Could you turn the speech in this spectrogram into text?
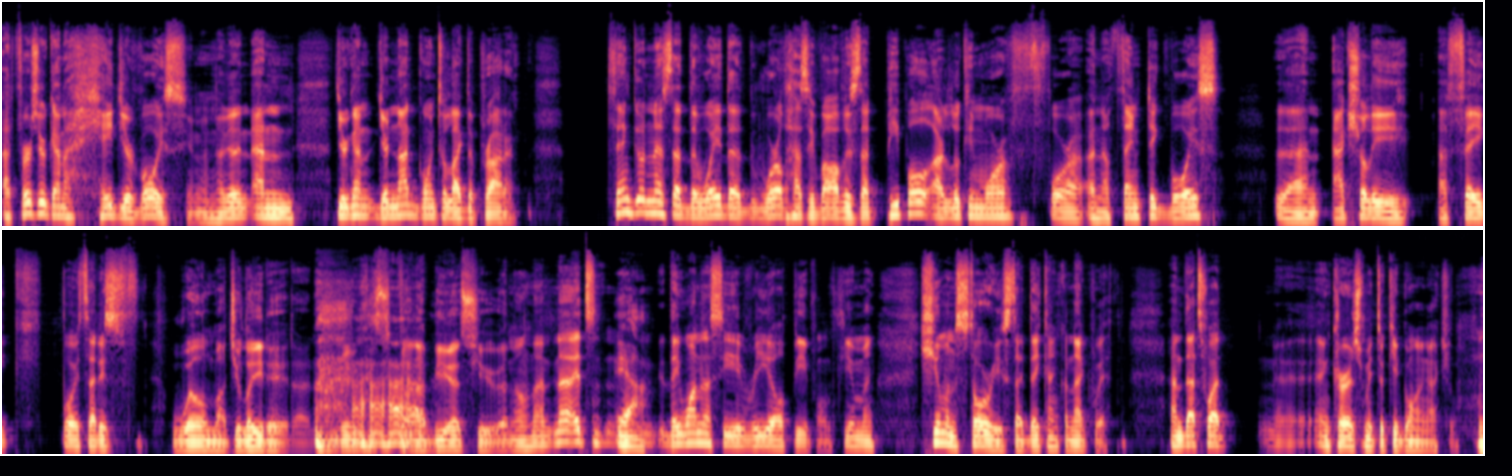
at first you're gonna hate your voice, you know, and you're gonna you're not going to like the product. Thank goodness that the way the world has evolved is that people are looking more for a, an authentic voice than actually a fake voice that is well modulated and it's gonna BS you and all that. No, it's yeah. They want to see real people, human, human stories that they can connect with, and that's what uh, encouraged me to keep going actually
